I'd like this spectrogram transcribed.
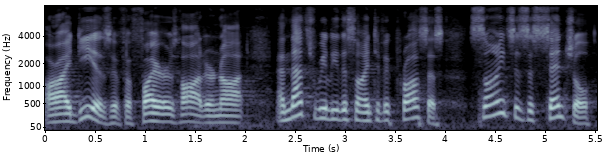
our ideas if a fire is hot or not. And that's really the scientific process. Science is essential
